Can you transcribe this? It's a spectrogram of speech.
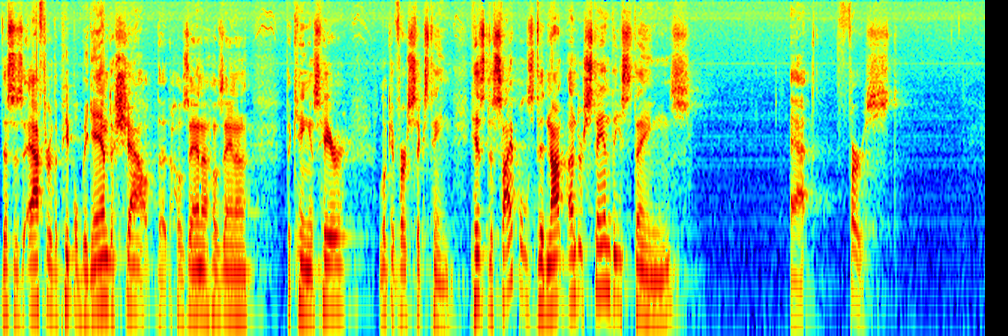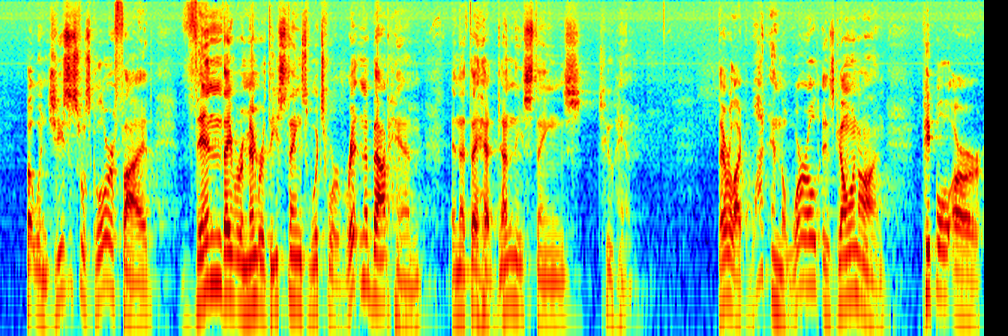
This is after the people began to shout that Hosanna, Hosanna, the king is here. Look at verse 16. His disciples did not understand these things at first. But when Jesus was glorified, then they remembered these things which were written about him and that they had done these things to him. They were like, What in the world is going on? People are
